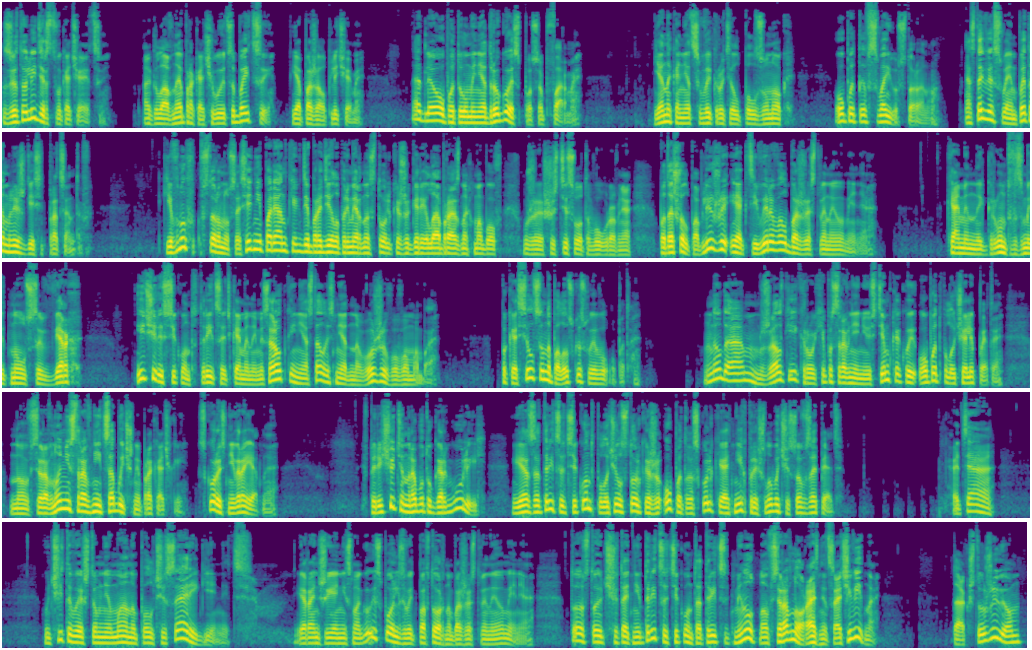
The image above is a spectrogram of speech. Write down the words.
Зато лидерство качается. А главное, прокачиваются бойцы. Я пожал плечами. А для опыта у меня другой способ фармы. Я, наконец, выкрутил ползунок опыта в свою сторону, оставив своим пэтам лишь 10%. Кивнув в сторону соседней полянки, где бродило примерно столько же гориллообразных мобов, уже 600 уровня, подошел поближе и активировал божественные умения. Каменный грунт взметнулся вверх, и через секунд 30 каменной мясорубки не осталось ни одного живого моба покосился на полоску своего опыта. Ну да, жалкие крохи по сравнению с тем, какой опыт получали пэты. Но все равно не сравнить с обычной прокачкой. Скорость невероятная. В пересчете на работу горгулей я за 30 секунд получил столько же опыта, сколько от них пришло бы часов за пять. Хотя, учитывая, что мне ману полчаса регенить, и раньше я не смогу использовать повторно божественные умения — то стоит считать не 30 секунд, а 30 минут, но все равно разница очевидна. Так что живем.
